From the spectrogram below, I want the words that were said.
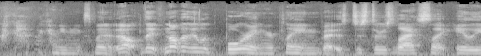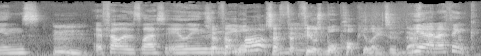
I can't, I can't even explain it not, they, not that they look boring or plain but it's just there's less like aliens Hmm. it felt like there's less aliens So in it, bebop more, so it fe- feels more populated. Yeah and i think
